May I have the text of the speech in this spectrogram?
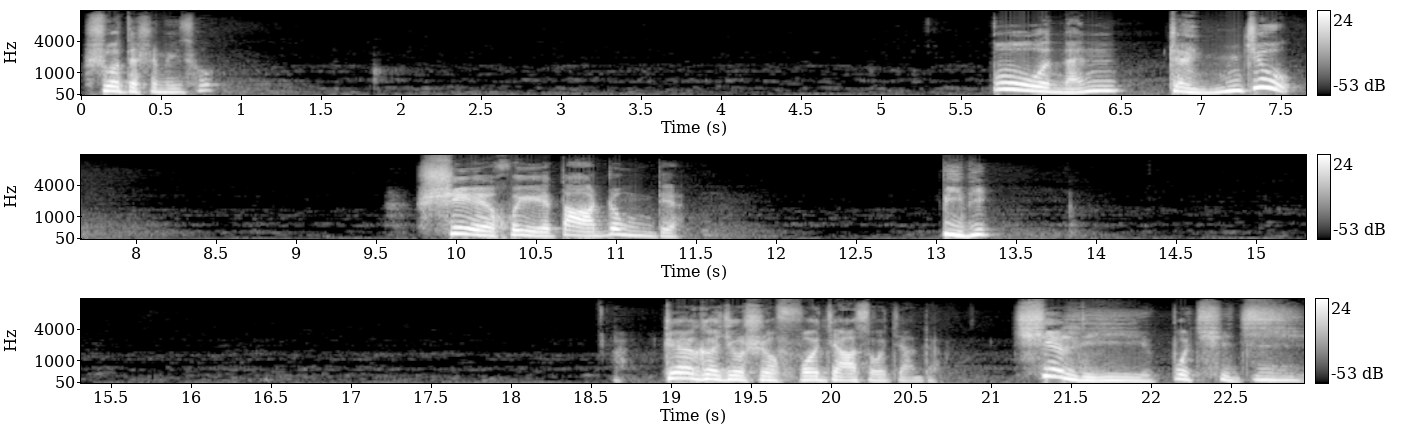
说的是没错，不能拯救社会大众的弊病。这个就是佛家所讲的“切理不切机”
